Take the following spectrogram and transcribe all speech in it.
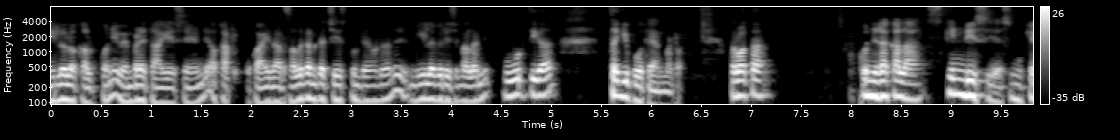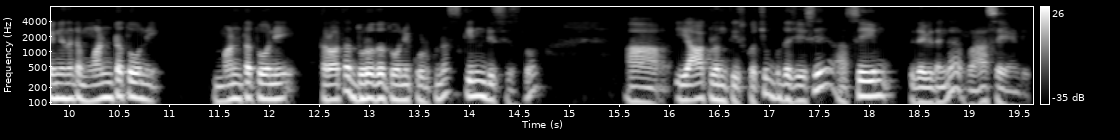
నీళ్ళలో కలుపుకొని వెంబడే తాగేసేయండి. ఒక ఒక ఐదారు సార్లు కనుక చేస్తుంటే ఏమంటుందంటే నీళ్ళ విరేచనాలన్నీ పూర్తిగా తగ్గిపోతాయి అన్నమాట. తర్వాత కొన్ని రకాల స్కిన్ డిసీజెస్ ముఖ్యంగా ఏంటంటే మంటతోని మంటతోని తర్వాత దురదతోని కూడుకున్న స్కిన్ డిసీజ్లో ఈ ఆకులను తీసుకొచ్చి ముద్ద చేసి ఆ సేమ్ ఇదే విధంగా రాసేయండి.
